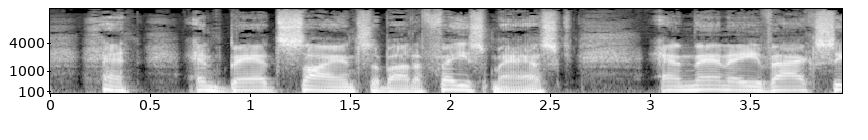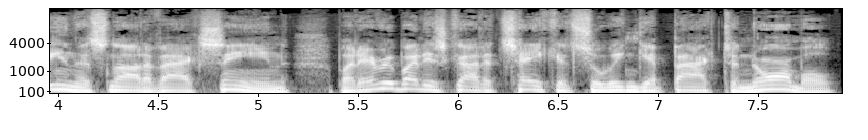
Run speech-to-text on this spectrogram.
and, and bad science about a face mask, and then a vaccine that's not a vaccine, but everybody's got to take it so we can get back to normal.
